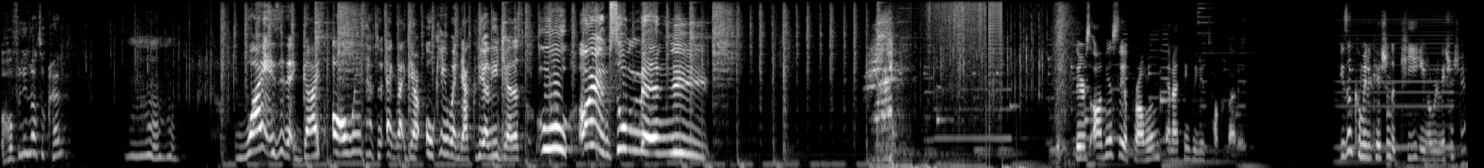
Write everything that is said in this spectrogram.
Hopefully not too cramped. Why is it that guys always have to act like they're okay when they're clearly jealous? Ooh, I am so manly! There's obviously a problem, and I think we need to talk about it. Isn't communication the key in a relationship?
